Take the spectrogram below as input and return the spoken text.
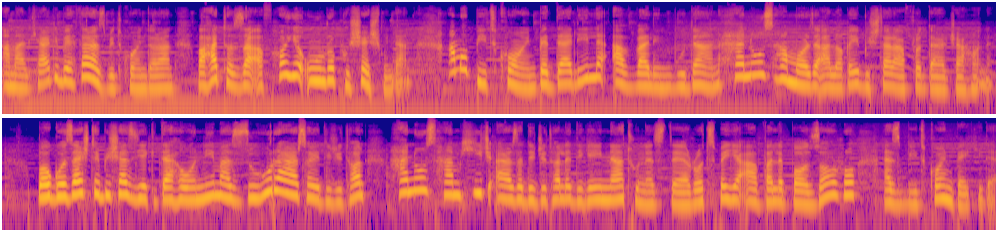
عملکردی بهتر از بیت کوین دارن و حتی ضعف‌های اون رو پوشش میدن. اما بیت کوین به دلیل اولین بودن هنوز هم مورد علاقه بیشتر افراد در جهانه. گذشت بیش از یک دهه و نیم از ظهور ارزهای دیجیتال هنوز هم هیچ ارز دیجیتال دیگه ای نتونسته رتبه اول بازار رو از بیت کوین بگیره.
